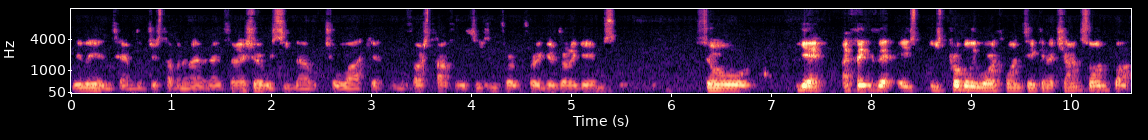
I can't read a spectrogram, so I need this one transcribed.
really, in terms of just having an out and out finisher. We've seen that with Čolak in the first half of the season for, for a good run of games. So, yeah, I think that he's probably worth one taking a chance on, but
